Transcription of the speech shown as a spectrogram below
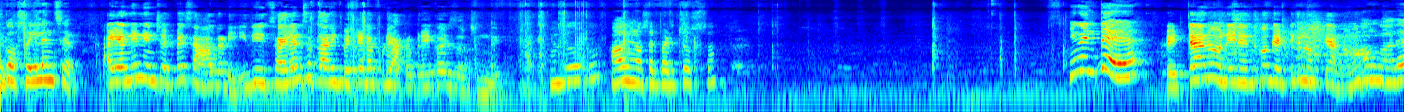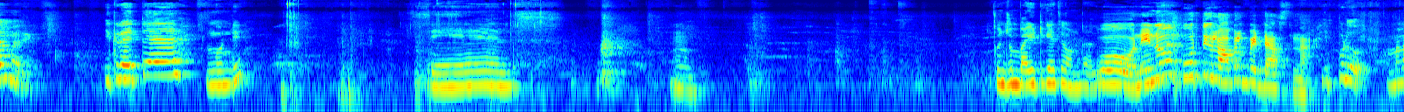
ఇంకో సైలెన్సర్ అవన్నీ నేను చెప్పేసి ఆల్రెడీ ఇది సైలెన్సర్ దానికి పెట్టేటప్పుడే అక్కడ వచ్చింది. నేను ఒకసారి పెట్టి చూస్తా. ఇంక ఇంతే? పెట్టాను నేను ఎందుకో గట్టిగా నొక్కాను. అదే మరి. ఇక్కడైతే ఇంకోండి. సేల్స్. కొంచెం బయటికి అయితే ఉండాలి. ఓ నేను పూర్తిగా లోపలికి పెట్టేస్తున్నా. ఇప్పుడు మన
